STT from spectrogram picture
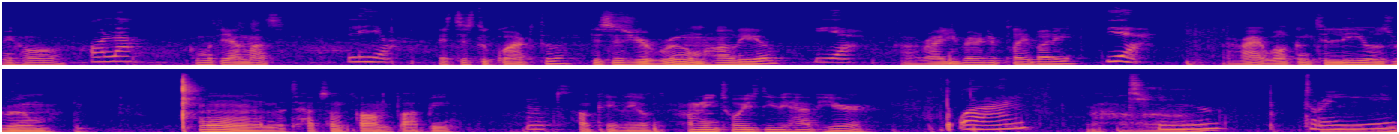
Mijo, Hola, ¿cómo te llamas? Leo. Este es tu cuarto? This is your room, huh, Leo? Yeah. All right, you ready to play, buddy? Yeah. All right, welcome to Leo's room. Mm, let's have some fun, Papi. Okay. Okay, Leo, how many toys do you have here? One, Uh-huh. two, three,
